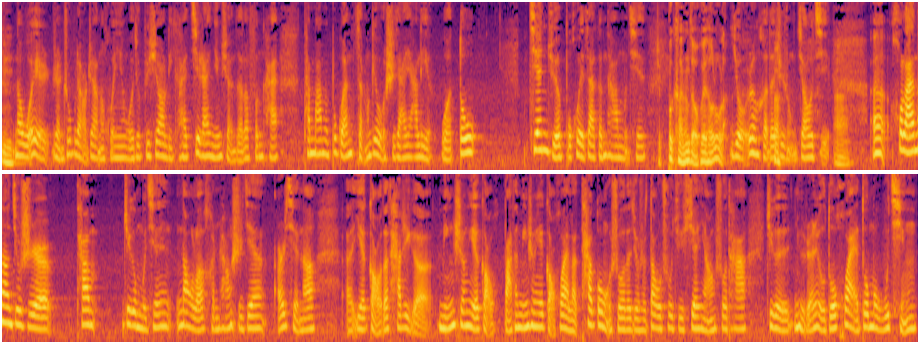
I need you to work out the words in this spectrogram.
嗯，那我也忍受不了这样的婚姻，我就必须要离开。既然已经选择了分开，她妈妈不管怎么给我施加压力，我都。坚决不会再跟他母亲，就不可能走回头路了，有任何的这种交集啊。呃，后来呢，就是他这个母亲闹了很长时间，而且呢。呃，也搞得他这个名声也搞，把他名声也搞坏了。他跟我说的就是到处去宣扬，说他这个女人有多坏，多么无情，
